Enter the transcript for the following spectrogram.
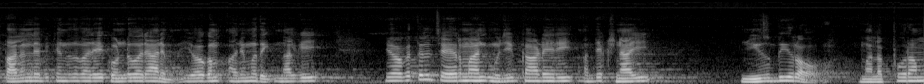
സ്ഥലം ലഭിക്കുന്നതുവരെ കൊണ്ടുവരാനും യോഗം അനുമതി നൽകി. യോഗത്തിൽ ചെയർമാൻ മുജീബ് കാടേരി അധ്യക്ഷനായി. ന്യൂസ് ബ്യൂറോ മലപ്പുറം.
